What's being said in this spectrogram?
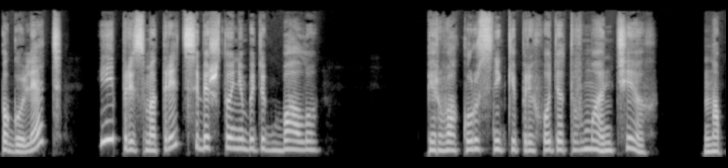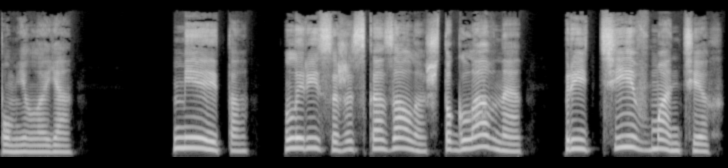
погулять и присмотреть себе что-нибудь к балу. «Первокурсники приходят в мантиях», — напомнила я. «Мейта, Лариса же сказала, что главное — прийти в мантиях,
